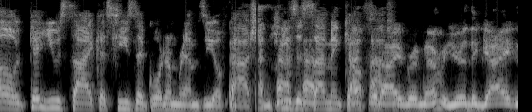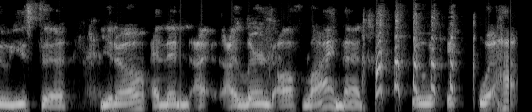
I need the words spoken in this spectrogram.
oh, get used to because he's a Gordon Ramsay of fashion. He's a Simon Cowell That's what I remember. You're the guy who used to, you know, and then I, I learned offline that it, it, it, how,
